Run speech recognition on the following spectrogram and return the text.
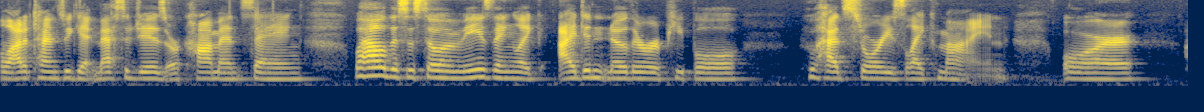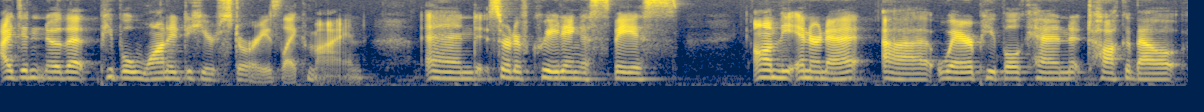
A lot of times we get messages or comments saying, wow, this is so amazing. Like, I didn't know there were people who had stories like mine, or I didn't know that people wanted to hear stories like mine. And sort of creating a space on the internet uh, where people can talk about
